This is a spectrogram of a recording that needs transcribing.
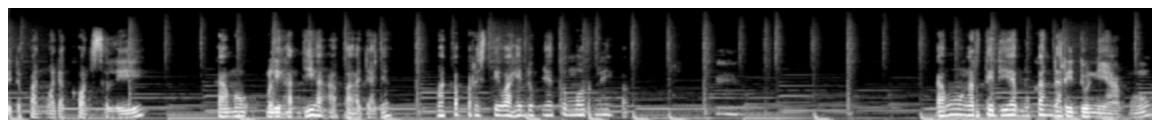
di depanmu ada konseli, kamu melihat dia apa adanya, maka peristiwa hidupnya itu murni kok. Hmm. Kamu mengerti dia bukan dari duniamu,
